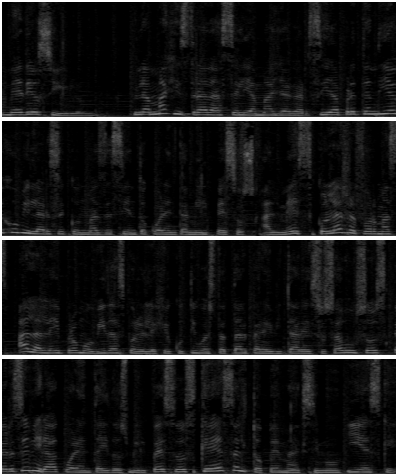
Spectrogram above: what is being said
Medio siglo. La magistrada Celia Maya García pretendía jubilarse con más de 140 mil pesos al mes. Con las reformas a la ley promovidas por el Ejecutivo Estatal para evitar esos abusos, percibirá 42 mil pesos, que es el tope máximo. Y es que,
